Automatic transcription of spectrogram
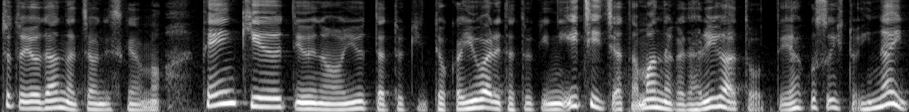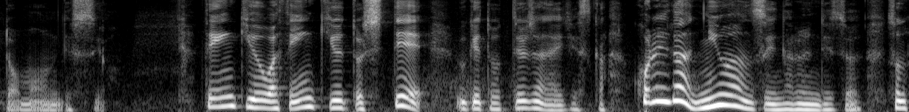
ちょっと余談になっちゃうんですけども、Thank you っていうのを言った時とか言われた時にいちいち頭の中でありがとうって訳す人いないと思うんですよ。Thank you は Thank you として受け取ってるじゃないですか。これがニュアンスになるんですよ。その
